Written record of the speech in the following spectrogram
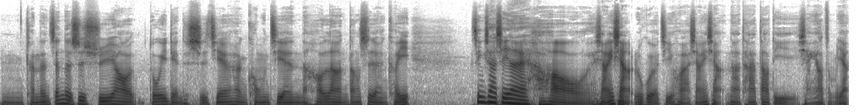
嗯，可能真的是需要多一点的时间和空间，然后让当事人可以静下心来，好好想一想，如果有计划，想一想，那他到底想要怎么样？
